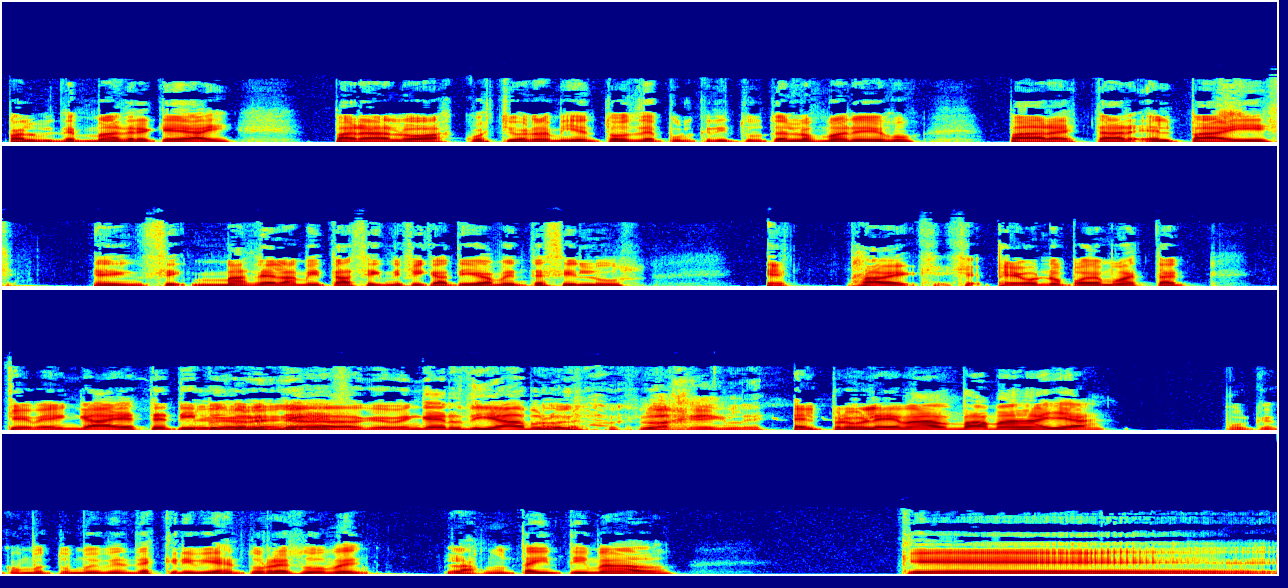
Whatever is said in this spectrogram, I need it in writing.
para el desmadre que hay, para los cuestionamientos de pulcritud en los manejos, para estar el país en más de la mitad significativamente sin luz, ¿sabes? Peor no podemos estar. Que venga este tipo y que, venga, que venga el diablo y lo arregle. El problema va más allá, porque como tú muy bien describías en tu resumen, la Junta ha intimado que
